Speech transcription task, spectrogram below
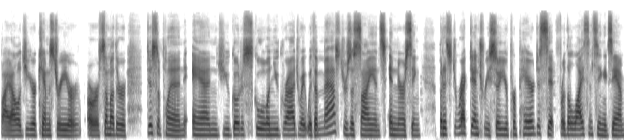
biology or chemistry or, or some other discipline, and you go to school and you graduate with a master's of science in nursing, but it's direct entry, so you're prepared to sit for the licensing exam.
